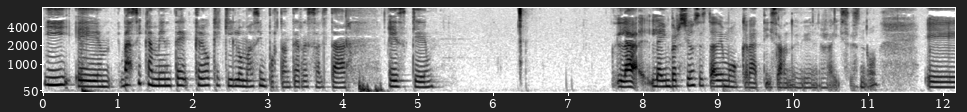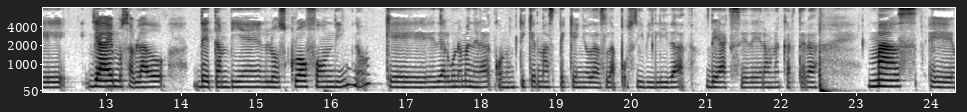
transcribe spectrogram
Y eh, básicamente creo que aquí lo más importante a resaltar es que la, inversión se está democratizando en bienes raíces, ¿no? Eh, ya hemos hablado de también los crowdfunding, ¿no? que de alguna manera con un ticket más pequeño das la posibilidad de acceder a una cartera más eh,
